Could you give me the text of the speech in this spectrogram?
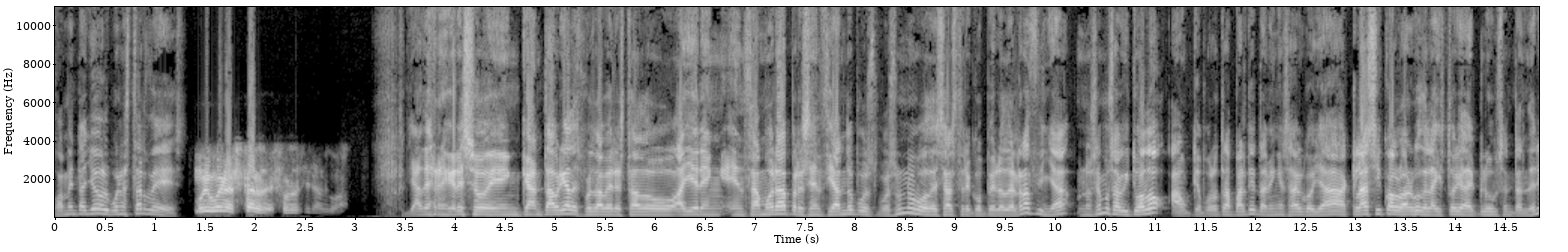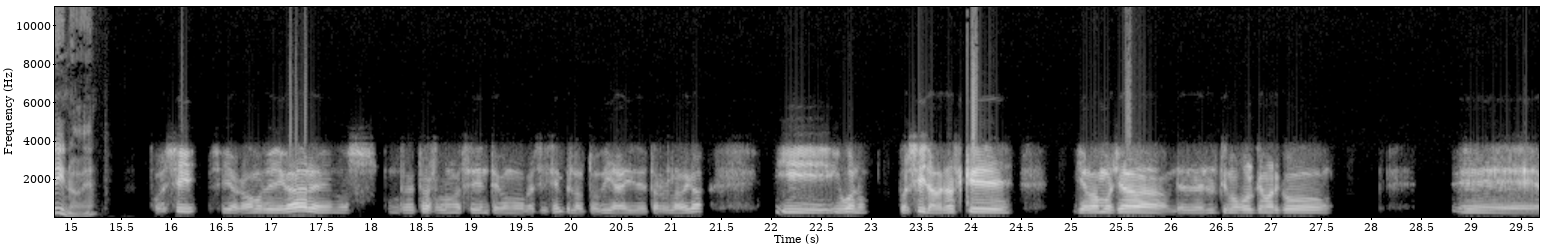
Juan Mentayol, buenas tardes. Muy buenas tardes, por decir algo. Ya de regreso en Cantabria, después de haber estado ayer en, Zamora presenciando pues, pues un nuevo desastre copero del Racing. Ya nos hemos habituado, aunque por otra parte también es algo ya clásico a lo largo de la historia del club santanderino. ¿eh? Pues sí, sí, acabamos de llegar, hemos retraso con un accidente como casi siempre, la autovía ahí de Torre la Vega. Y, y bueno, pues sí, la verdad es que llevamos ya desde el último gol que marcó eh,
